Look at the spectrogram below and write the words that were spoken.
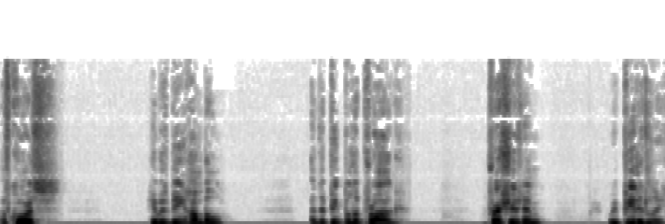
Of course, he was being humble, and the people of Prague pressured him repeatedly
